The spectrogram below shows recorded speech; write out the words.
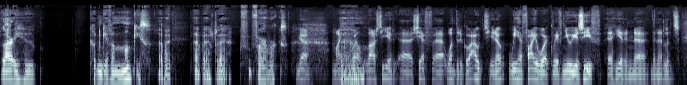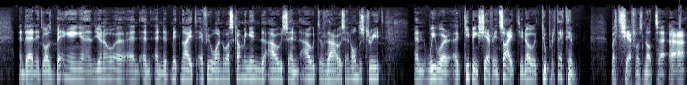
Larry, who couldn't give a monkeys about about uh, fireworks. Yeah. Mine as well. Last year, uh, chef uh, wanted to go out. You know, we have firework with New Year's Eve uh, here in uh, the Netherlands, and then it was banging, and you know, uh, and and and at midnight, everyone was coming in the house and out of the house and on the street, and we were uh, keeping chef inside, you know, to protect him. But chef was not. Uh, uh,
